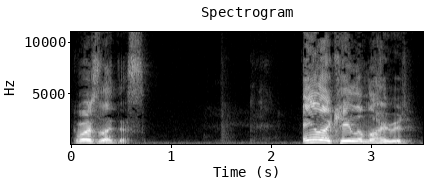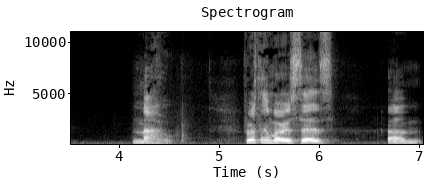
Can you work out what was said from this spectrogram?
Gemara said like this. Ein la kalim lahirid mahu. First thing Gemara says, um,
